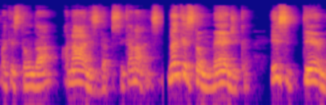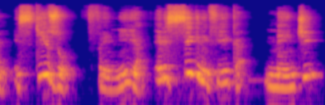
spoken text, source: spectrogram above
para a questão da análise, da psicanálise. Na questão médica, esse termo esquizofrenia, ele significa mente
